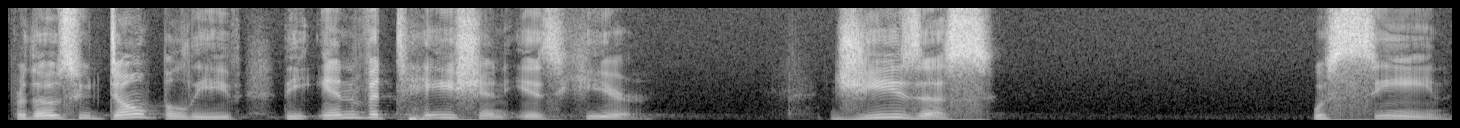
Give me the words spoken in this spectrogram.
For those who don't believe, the invitation is here. Jesus was seen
